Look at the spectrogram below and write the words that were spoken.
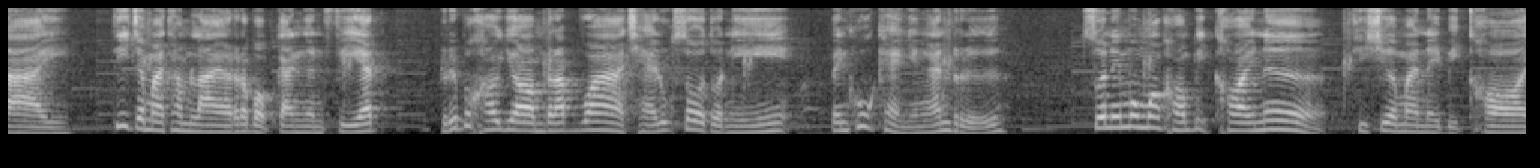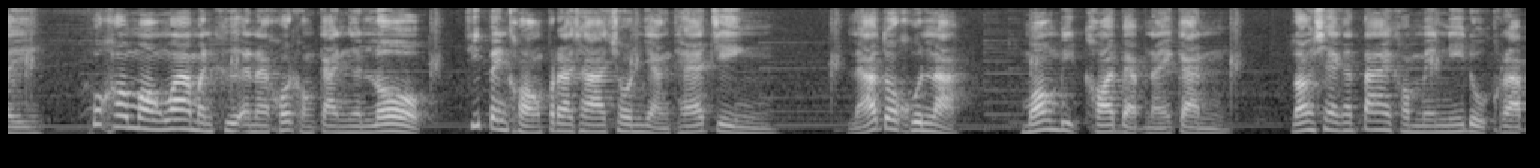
ราย ที่จะมาทำลายระบบการเงินเฟียสหรือพวกเขายอมรับว่าแชร์ลูกโซ่ตัวนี้ เป็นคู่แข่งอย่างนั้นหรือ ส่วนในมุมมองของบิตคอยเนอร์ที่เชื่อมั่นในบิตคอยพวกเขามองว่ามันคืออนาคตของการเงินโลกที่เป็นของประชาชนอย่างแท้จริง แล้วตัวคุณล่ะ มองบิตคอยแบบไหนกัน ลองแชร์กันใต้คอมเมนต์นี้ดูครับ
